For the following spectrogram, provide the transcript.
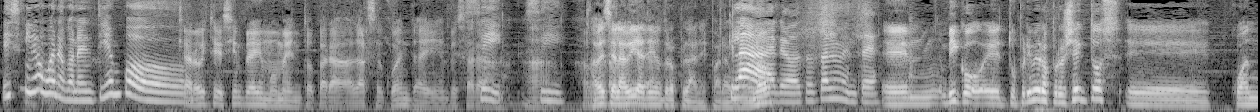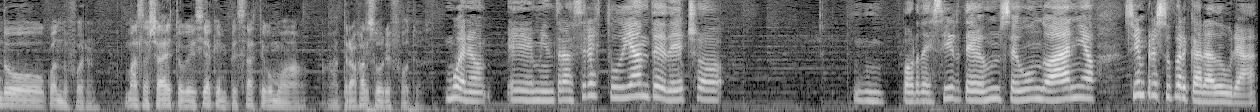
Y sí, no, bueno, con el tiempo... Claro, viste que siempre hay un momento para darse cuenta y empezar sí, a, Sí, a, veces la vida tiene otros planes para claro, uno, Claro, totalmente. Eh, Vico, eh, tus primeros proyectos, eh, ¿cuándo, ¿cuándo fueron? Más allá de esto que decías que empezaste como a, a trabajar sobre fotos. Bueno, eh, mientras era estudiante, de hecho, por decirte, un segundo año, siempre súper cara dura.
